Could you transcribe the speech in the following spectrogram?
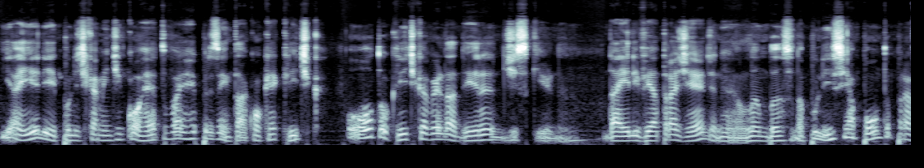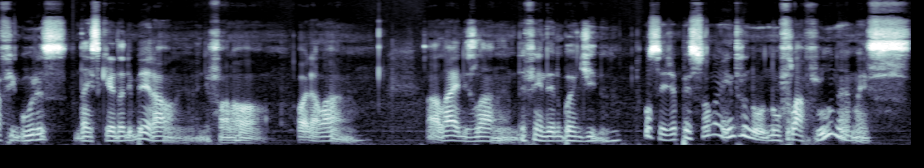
E aí ele, politicamente incorreto, vai representar qualquer crítica ou autocrítica verdadeira de esquerda. Né? Daí ele vê a tragédia, né, a lambança da polícia e aponta para figuras da esquerda liberal. Né? Ele fala, ó, olha lá, olha lá eles lá, né, defendendo bandido. Né? Ou seja, a pessoa entra no, no fla-flu, né, mas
